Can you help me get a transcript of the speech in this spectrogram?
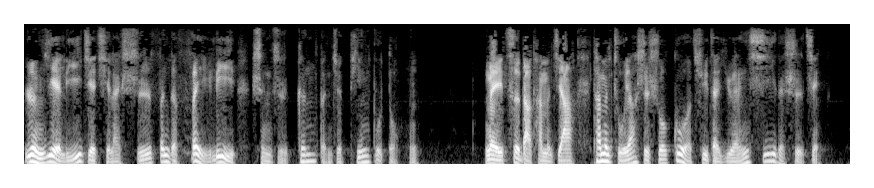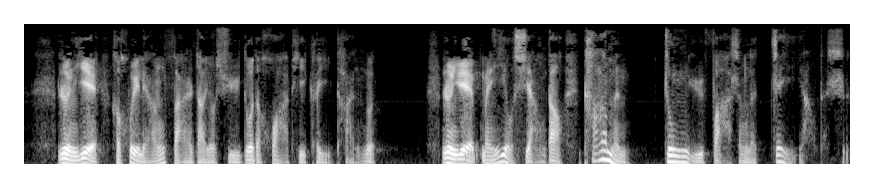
润叶理解起来十分的费力，甚至根本就听不懂。每次到他们家，他们主要是说过去在元溪的事情。润叶和惠良反而倒有许多的话题可以谈论。润叶没有想到，他们终于发生了这样的事。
